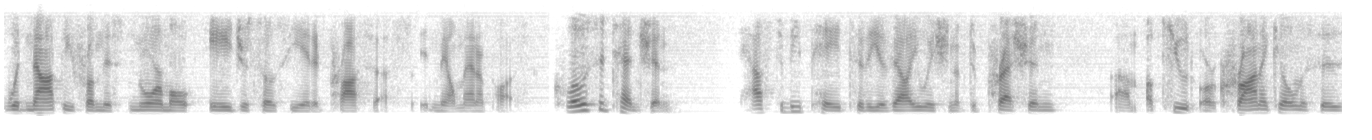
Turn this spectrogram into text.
would not be from this normal age associated process in male menopause. Close attention has to be paid to the evaluation of depression, um, acute or chronic illnesses,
